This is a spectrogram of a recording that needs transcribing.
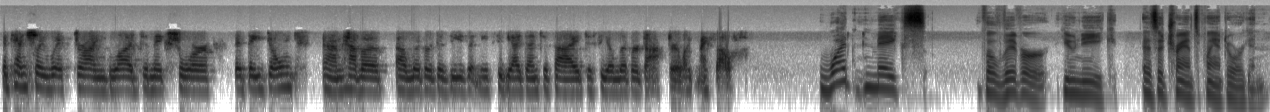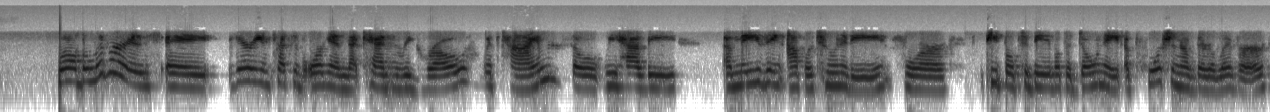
potentially withdrawing blood to make sure that they don't um, have a, a liver disease that needs to be identified to see a liver doctor like myself. What makes the liver unique as a transplant organ? Well, the liver is a very impressive organ that can regrow with time. So we have the amazing opportunity for people to be able to donate a portion of their liver,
